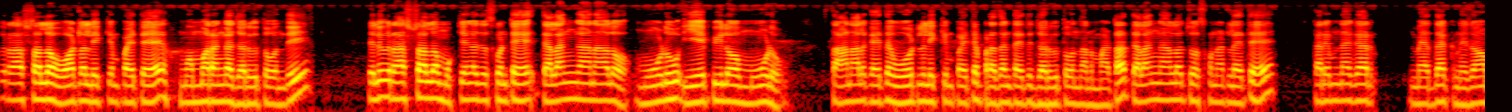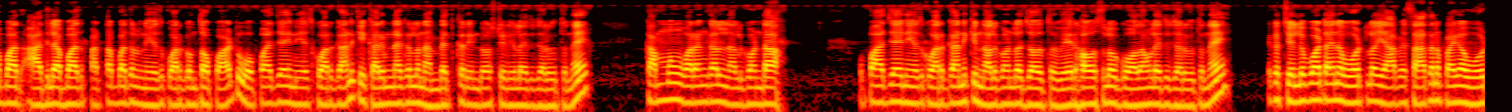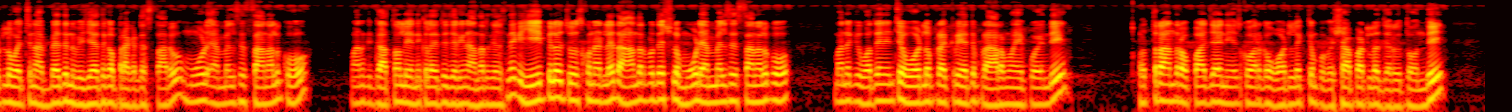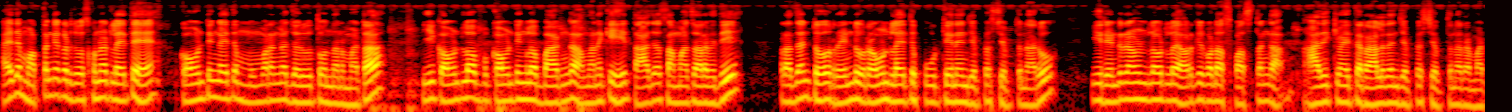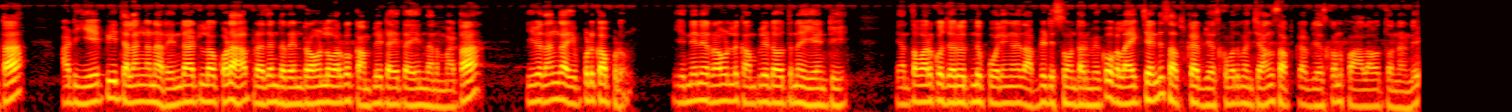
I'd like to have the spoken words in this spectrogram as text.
తెలుగు రాష్ట్రాల్లో ఓట్ల లెక్కింపు అయితే ముమ్మరంగా జరుగుతోంది. తెలుగు రాష్ట్రాల్లో ముఖ్యంగా చూసుకుంటే తెలంగాణలో మూడు ఏపీలో మూడు స్థానాలకైతే ఓట్ల లెక్కింపు అయితే ప్రజెంట్ అయితే జరుగుతోందనమాట తెలంగాణలో చూసుకున్నట్లయితే కరీంనగర్ మెదక్ నిజామాబాద్ ఆదిలాబాద్ పట్టభద్రుల నియోజకవర్గంతో పాటు ఉపాధ్యాయ నియోజకవర్గానికి కరీంనగర్లోని అంబేద్కర్ ఇండోర్ స్టేడియంలో అయితే జరుగుతున్నాయి. ఖమ్మం వరంగల్ నల్గొండ ఉపాధ్యాయ నియోజకవర్గానికి నల్గొండలో జరుగుతుంది వేర్ హౌస్లో గోదాములు అయితే జరుగుతున్నాయి. ఇక చెల్లుబాటు అయిన ఓట్లో యాభై శాతం పైగా ఓట్లు వచ్చిన అభ్యర్థిని విజేతగా ప్రకటిస్తారు. మూడు ఎమ్మెల్సీ స్థానాలకు మనకి గతంలో ఎన్నికలు అయితే జరిగిన అందరూ తెలిసింది. ఇక ఏపీలో చూసుకున్నట్లయితే ఆంధ్రప్రదేశ్లో మూడు ఎమ్మెల్సీ స్థానాలకు మనకి ఉదయం నుంచే ఓట్ల ప్రక్రియ అయితే ప్రారంభమైపోయింది. ఉత్తరాంధ్ర ఉపాధ్యాయ నియోజకవర్గ ఓట్ల లెక్కింపు విశాఖపట్నంలో జరుగుతోంది. అయితే మొత్తంగా ఇక్కడ చూసుకున్నట్లయితే కౌంటింగ్ అయితే ముమ్మరంగా జరుగుతుందన్నమాట. ఈ కౌంట్లో కౌంటింగ్లో భాగంగా మనకి తాజా సమాచారం ఇది. ప్రజెంట్ రెండు రౌండ్లు అయితే పూర్తయినాయని చెప్పేసి చెప్తున్నారు. ఈ రెండు రౌండ్లలో ఎవరికి కూడా స్పష్టంగా ఆధిక్యం అయితే రాలేదని చెప్పేసి చెప్తున్నారన్నమాట. అటు ఏపీ తెలంగాణ రెండాటిలో కూడా ప్రజెంట్ రెండు రౌండ్ల వరకు కంప్లీట్ అయితే అయిందనమాట ఈ విధంగా ఎప్పటికప్పుడు ఎన్నెన్ని రౌండ్లు కంప్లీట్ అవుతున్నాయి ఏంటి ఎంతవరకు జరుగుతుంది పోలింగ్ అనేది అప్డేట్ ఇస్తూ ఉంటారు మీకు. ఒక లైక్ చేయండి సబ్స్క్రైబ్ చేసుకోకపోతే మన ఛానల్ సబ్స్క్రైబ్ చేసుకొని ఫాలో అవుతుండండి.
